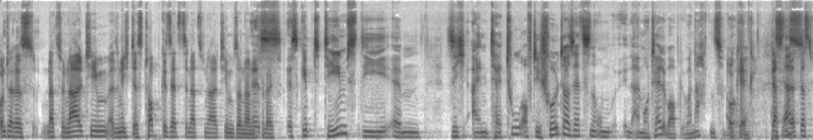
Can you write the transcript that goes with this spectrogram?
unteres Nationalteam, also nicht das top gesetzte Nationalteam, sondern es, vielleicht. Es gibt Teams, die ähm, sich ein Tattoo auf die Schulter setzen, um in einem Hotel überhaupt übernachten zu dürfen. Okay, das, das, das,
